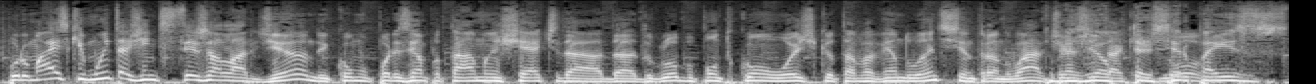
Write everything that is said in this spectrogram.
por mais que muita gente esteja alardeando, e como, por exemplo, tá a manchete da, da do Globo.com hoje que eu estava vendo antes de entrar no ar. O Brasil é o terceiro país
